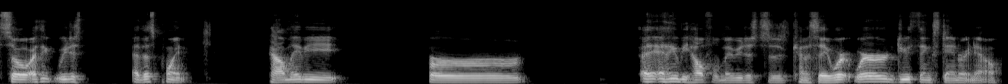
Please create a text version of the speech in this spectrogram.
so I think we just at this point, Kyle, maybe for I, I think it'd be helpful maybe just to kind of say where where do things stand right now?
